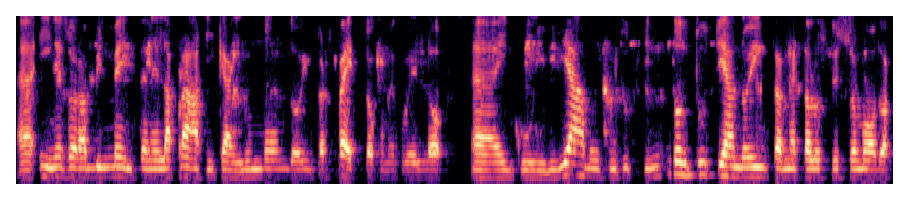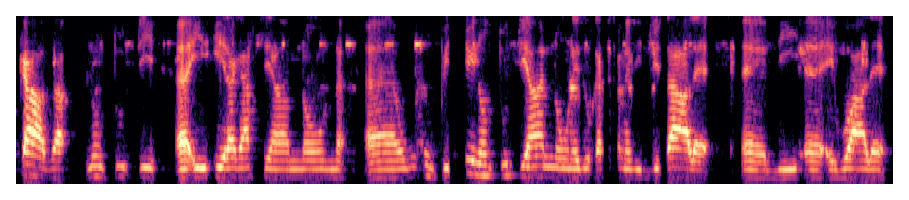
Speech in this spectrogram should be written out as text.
eh, inesorabilmente nella pratica, in un mondo imperfetto come quello eh, in cui viviamo, in cui tutti, non tutti hanno internet allo stesso modo a casa, non tutti eh, i, i, ragazzi hanno un, eh, un, PC, non tutti hanno un'educazione digitale di, uguale,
